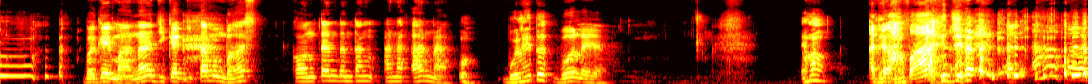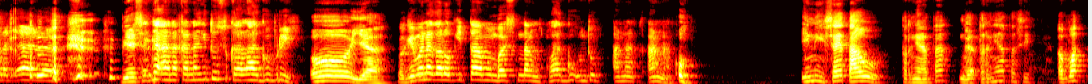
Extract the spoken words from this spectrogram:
Bagaimana jika kita membahas konten tentang anak-anak? Oh, boleh tuh. Boleh ya? Emang ada apa aja? Ada apa anak-anak? Biasanya anak-anak itu suka lagu, Bri. Oh iya. Bagaimana kalau kita membahas tentang lagu untuk anak-anak? Oh. Ini saya tahu. Ternyata nggak ternyata sih. Apa?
